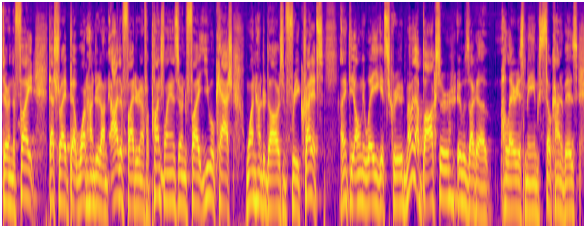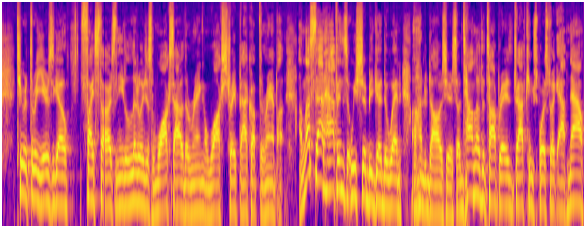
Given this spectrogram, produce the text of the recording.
during the fight. That's right, bet 100 on either fighter. And if a punch lands during the fight, you will cash $100 in free credits. I think the only way you get screwed, remember that boxer? It was like a hilarious meme, still kind of is. Two or three years ago, fight starts and he literally just walks out of the ring and walks straight back up the ramp. Unless that happens, we should be good to win $100 here. So download the top rated DraftKings Sportsbook app now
